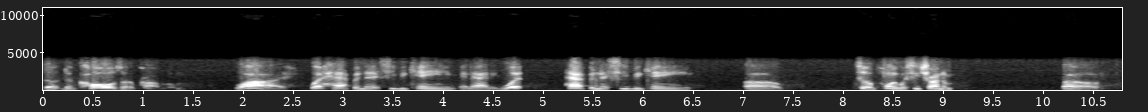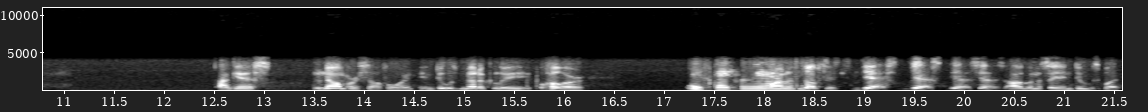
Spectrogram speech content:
the the cause of the problem. Why? What happened that she became an addict? What happened that she became uh, to a point where she's trying to uh, I guess, numb herself or induce medically or Escape from reality. Find a substance. Yes, yes, yes, yes. I was going to say induce, but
